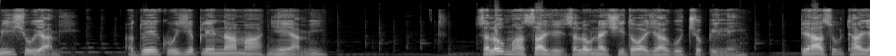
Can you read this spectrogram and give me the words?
မီးရှို့ရမည်အသွေးကိုရစ်ပလင်နားမှညှဲ့ရမည်ဇလုံးမှဆ၍ဇလုံး၌ရှိသောအရာကိုချွတ်ပြီးလင်ပြာစုထားရ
